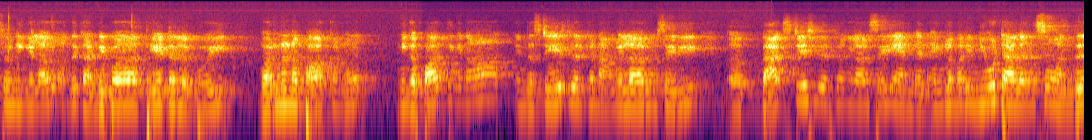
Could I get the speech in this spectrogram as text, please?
ஸோ uh, நீங்கள் எல்லாரும் வந்து கண்டிப்பாக தியேட்டரில் போய் வர்ணனை பார்க்கணும். நீங்கள் பார்த்தீங்கன்னா இந்த ஸ்டேஜில் இருக்க நாங்கள் எல்லாரும் சரி பேக் ஸ்டேஜில் இருக்கவங்க எல்லாரும் சரி அண்ட் எங்களை மாதிரி நியூ டேலண்ட்ஸும் வந்து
